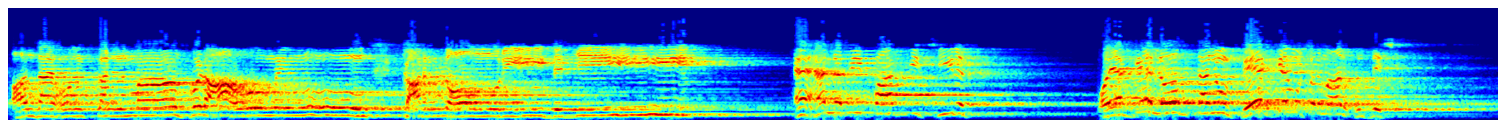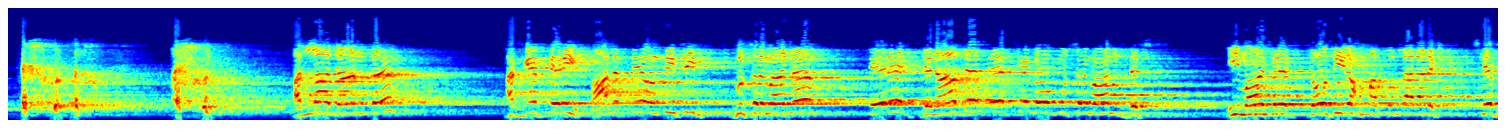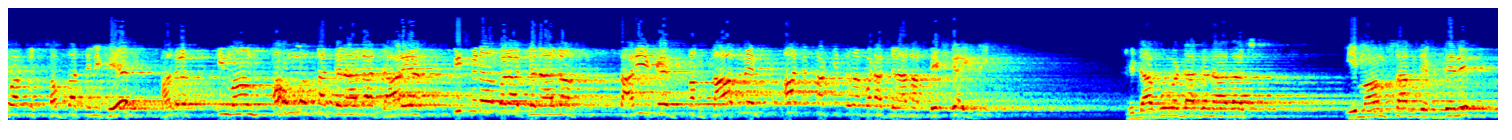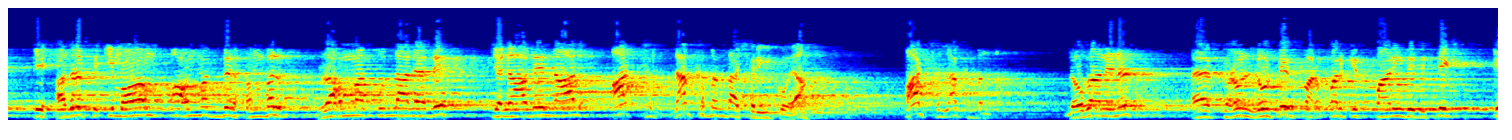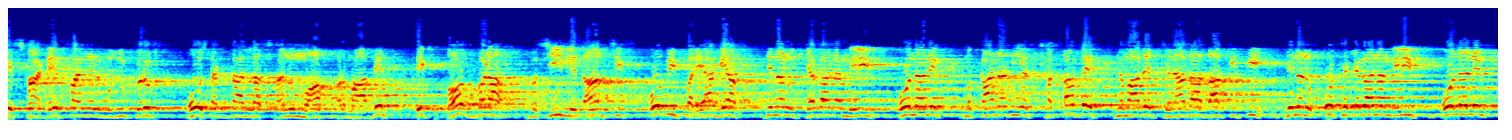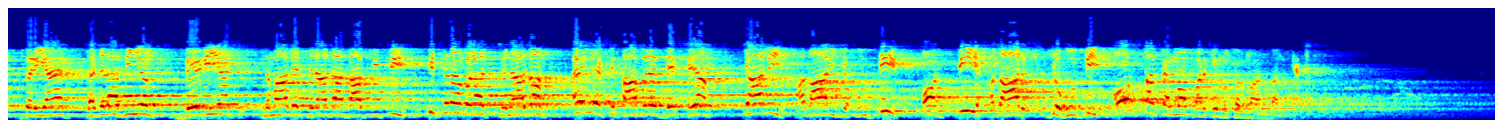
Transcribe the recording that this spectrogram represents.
آندا ہوں کلمہ پڑھاؤ میں کر لو مرید جی۔ اے نبی پاک کی سیرت۔ اور اگے لوگ تانوں دیکھ کے مسلمان ہوں سے اللہ جانتا ہے، اگے تیری حالت نہیں ہوتی تھی مسلمان تیرے جناب دیکھ کے لوگ مسلمان ہوں سے امام ابن سعودی رحمت اللہ علیہ نے صفت الصبہ سے لکھے، حضرت امام احمد کا جنازہ جا رہے ہیں اتنا بڑا جنازہ تاریخ بغداد نے آج تک اتنا بڑا جنازہ دیکھا ہی نہیں۔ ایڈا کو وڈا جنازہ امام صاحب دیکھتے ہیں کہ حضرت امام احمد بن حنبل رحمت اللہ علیہ دے جنازے نال اٹھ لاکھ بندہ شریک ہویا۔ اٹھ لاکھ بندہ۔ لوگوں نے نا کرو لوٹے پر پر کے پانی دے دیتے کہ ساڑھے پانی وضو کرو۔ ہو سکتا اللہ سانو معاف فرما دے۔ ایک بہت بڑا وسیع میدان سی، وہ بھی بھریا گیا۔ جنہوں نے جگہ نہ ملی انہوں نے مکان دیا چھتوں سے نماز جنازہ ادا کی جنہوں نے اس جگہ نہ ملی انہوں نے دریائے سجلا دیا بیڑیاں نماز جنازہ ادا کی کتنا بڑا جنازہ اہل کتاب نے دیکھا چالیس ہزار یہودی اور تی ہزار یہودی عورتیں کلمہ پڑھ کے مسلمان بن گئے۔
